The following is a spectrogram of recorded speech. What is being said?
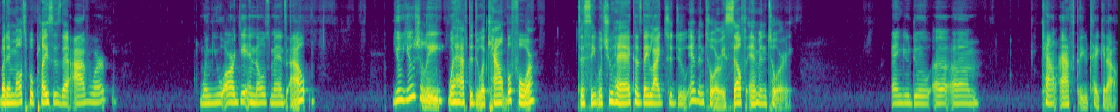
But in multiple places that I've worked, when you are getting those meds out, you usually will have to do a count before to see what you had because they like to do inventory, self inventory. And you do a um, count after you take it out.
